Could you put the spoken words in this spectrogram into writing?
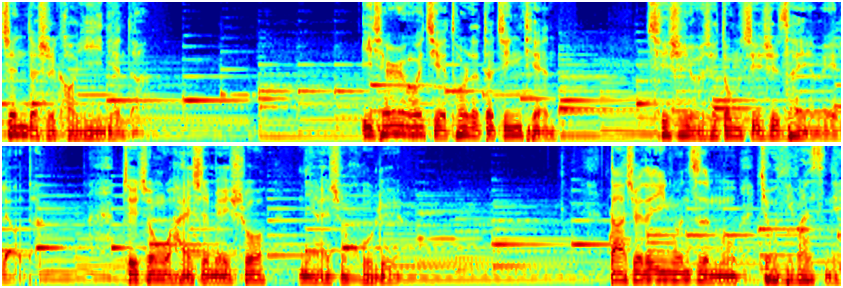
真的是靠意念的。以前认为解脱了的今天，其实有些东西是再也没了的。最终我还是没说，你还是忽略。大学的英文字母有你满四年，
